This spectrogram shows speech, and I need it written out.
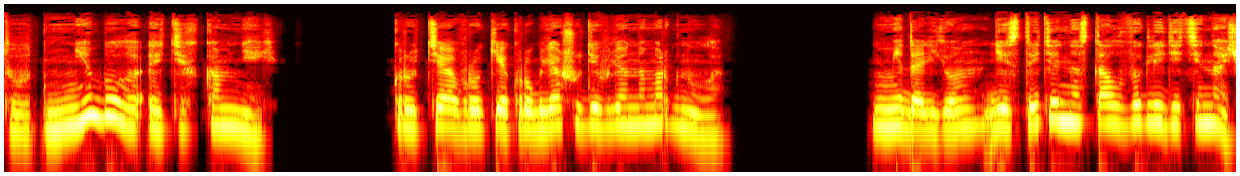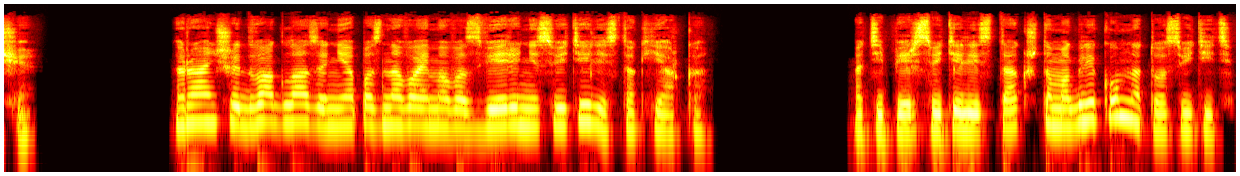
Тут не было этих камней. Крутя в руке кругляш, удивленно моргнула. Медальон действительно стал выглядеть иначе. Раньше два глаза неопознаваемого зверя не светились так ярко. А теперь светились так, что могли комнату осветить.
